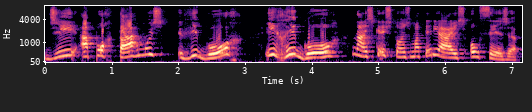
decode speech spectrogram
de aportarmos vigor e rigor nas questões materiais, ou seja,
